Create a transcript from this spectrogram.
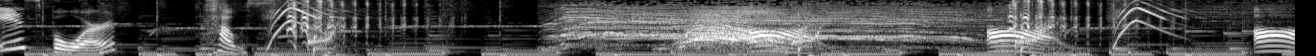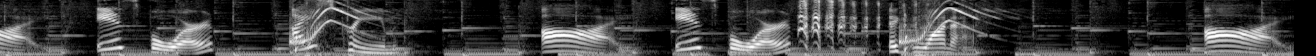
is for house. I. I. I is for ice cream. I is for iguana. I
